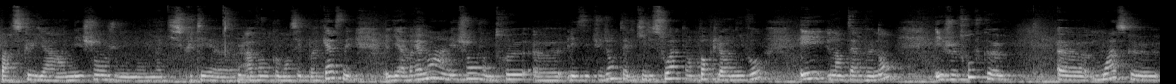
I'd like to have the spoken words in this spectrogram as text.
parce qu'il y a un échange. On, a discuté euh, avant de commencer le podcast, mais il y a vraiment un échange entre les étudiants tels qu'ils soient, qu'importe leur niveau, et l'intervenant. Et je trouve que moi, ce que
